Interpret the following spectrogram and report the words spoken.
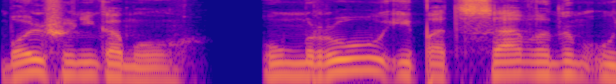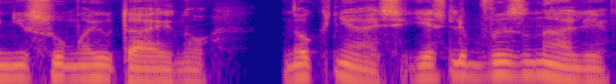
Больше никому. Умру и под саваном унесу мою тайну. Но, князь, если б вы знали,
